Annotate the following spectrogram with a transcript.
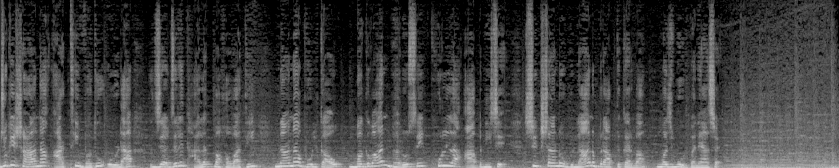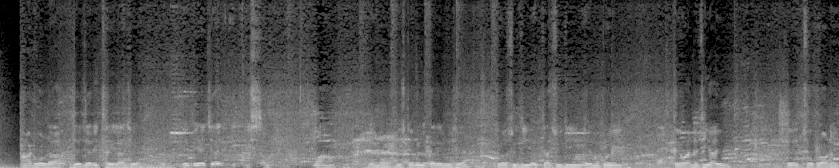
જો કે શાળાના આઠથી વધુ ઓરડા જર્જરિત હાલતમાં હોવાથી નાના ભૂલકાઓ ભગવાન ભરોસે ખુલ્લા આબ નીચે શિક્ષાનું જ્ઞાન પ્રાપ્ત કરવા મજબૂર બન્યા છે. આઠ ઓરડા જર્જરિત થયેલા છે. એ બે હજાર એકવીસમાં એનું ડિસ્ટેબલ કરેલું છે. તો સુધી, અત્યાર સુધી એનું કોઈ કહેવા નથી આવ્યું. એ છોકરાઓને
